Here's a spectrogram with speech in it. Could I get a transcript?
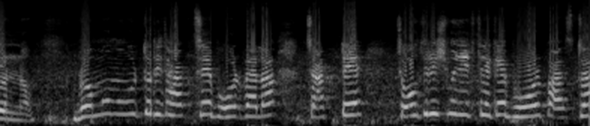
জন্য। ব্রহ্ম মুহূর্তটি থাকছে ভোরবেলা চারটে চৌত্রিশ মিনিট থেকে ভোর পাঁচটা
